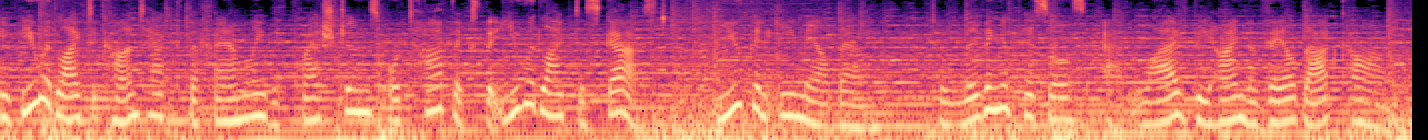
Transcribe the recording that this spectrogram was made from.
If you would like to contact the family with questions or topics that you would like discussed, you can email them to livingepistles at livebehindtheveil.com.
